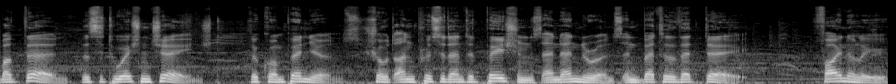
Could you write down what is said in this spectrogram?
but then the situation changed. The companions showed unprecedented patience and endurance in battle that day. Finally,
